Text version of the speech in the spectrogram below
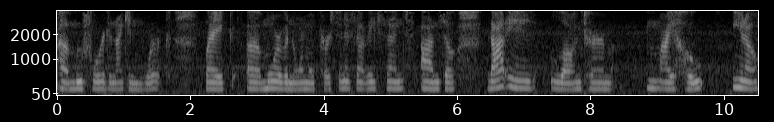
uh, move forward and I can work like uh, more of a normal person if that makes sense um so that is long term my hope you know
